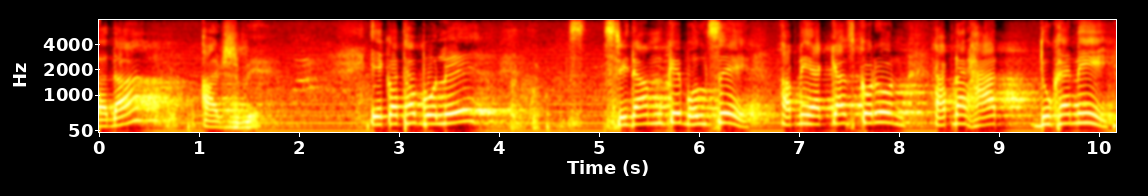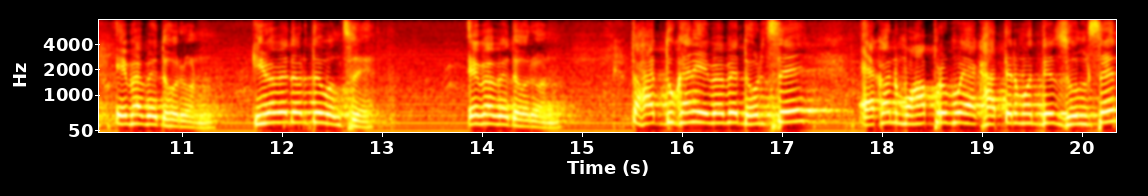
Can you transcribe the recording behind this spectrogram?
দাদা আসবে। এ কথা বলে শ্রীদামকে বলছে, আপনি এক কাজ করুন, আপনার হাত দুখানি এভাবে ধরুন। কীভাবে ধরতে বলছে? এভাবে ধরুন। তো হাত দুখানি এভাবে ধরছে এখন মহাপ্রভু এক হাতের মধ্যে ঝুলছেন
